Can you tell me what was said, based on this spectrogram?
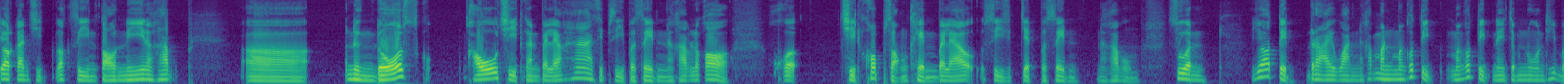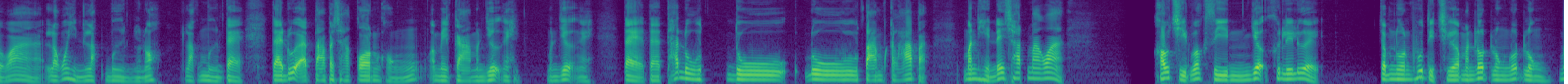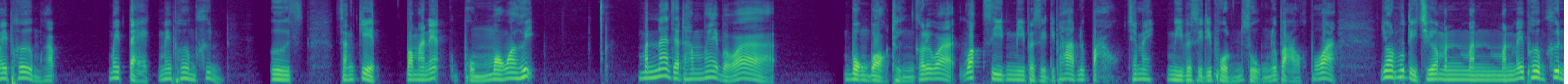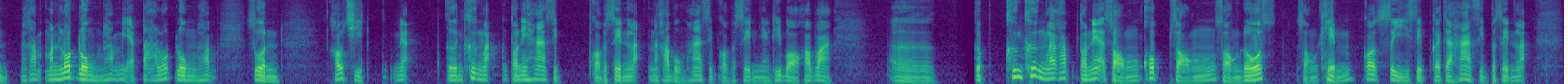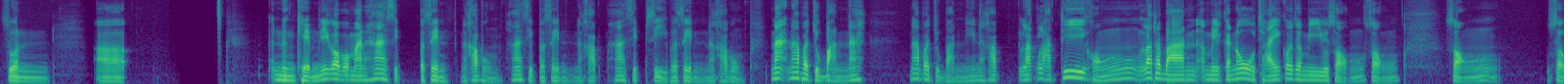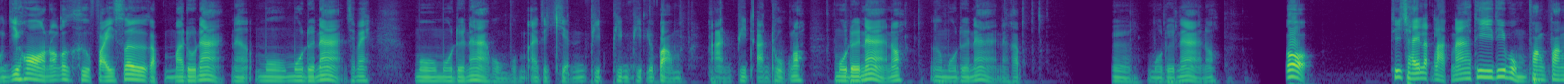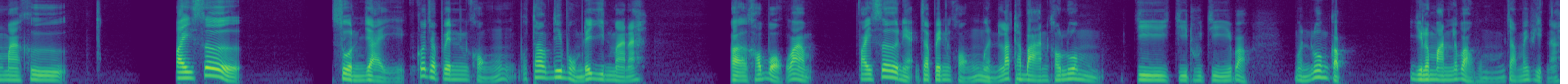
ยอดการฉีดวัคซีนตอนนี้นะครับหนึ่งโดส เขาฉีดกันไปแล้ว 54%นะครับ แล้วก็ฉีดครบ 2 เข็มไปแล้ว 47%นะครับผม ส่วนยอดติดรายวันนะครับ มันมันก็ติดมันก็ติดในจำนวนที่แบบว่า เราก็เห็นหลักหมื่นอยู่เนาะหลักหมื่นแต่แต่ด้วยอัตราประชากรของอเมริกามันเยอะไง มันเยอะไง แต่แต่ถ้าดูดูดูตามกราฟอะ่ะ มันเห็นได้ชัดมากว่า เขาฉีดวัคซีนเยอะขึ้นเรื่อยๆจำนวนผู้ติดเชื้อมันลดลงลดลงไม่เพิ่มครับ ไม่แตกไม่เพิ่มขึ้น เออสังเกตประมาณเนี้ย ผมมองว่าเฮ้ยมันน่าจะทำให้แบบว่า บ่งบอกถึงเขาเรียกว่า วัคซีนมีประสิทธิภาพหรือเปล่า ใช่ไหมมีประสิทธิผลสูงหรือเปล่า เพราะว่ายอดผู้ติดเชื้อมันมันมันไม่เพิ่มขึ้นนะครับ มันลดลงนะครับ มีอัตราลดลงนะครับ ส่วนเขาฉีดเนี่ยเกินครึ่งละตอนนี้ห้าสิบกว่าเปอร์เซ็นต์ละนะครับผมห้าสิบกว่าเปอร์เซ็นต์อย่างที่บอกครับว่าเออเกือบครึ่งครึ่งแล้วครับ ตอนนี้สองครบสองสองโดสสองเข็มก็สี่สิบก็จะห้าสิบเปอร์เซ็นต์ละส่วน หนึ่งเข็มนี่ก็ประมาณ 50%นะครับผม 50%นะครับ54%นะครับผมณณปัจจุบันนะณปัจจุบันนี้นะครับ หลักๆที่ของรัฐบาลอเมริกาโน่ใช้ก็จะมีอยู่2 2 2 2 ยี่ห้อเนาะก็คือไฟเซอร์กับมาโดนานะโมโมเดอร์นาใช่ไหมโมโมเดอร์นาผมผมอาจจะเขียนผิดพิมพ์ผิดหรือเปล่า อ่านผิดอ่านถูกเนาะโมเดอร์นาเนาะเออโมเดอร์นานะครับเออโมเดอร์นาเนาะก็ ที่ใช้หลักๆนะที่ที่ผมฟังฟังมาคือไฟเซอร์ส่วนใหญ่ก็จะเป็นของเท่าที่ผมได้ยินมานะเเขาบอกว่าไฟเซอร์เนี่ยจะเป็นของเหมือนรัฐบาลเขาร่วม G G2G เปล่า เหมือนร่วมกับเยอรมันหรือเปล่าผมจำไม่ผิดนะ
